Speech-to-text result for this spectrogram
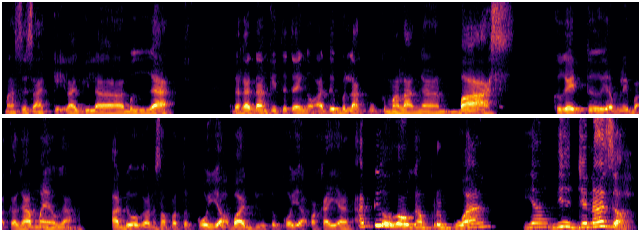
masa sakit lagilah berat. Kadang-kadang kita tengok ada berlaku kemalangan bas, kereta yang melibatkan ramai orang. Ada orang sampai terkoyak baju, terkoyak pakaian. Ada orang-orang perempuan yang dia jenazah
